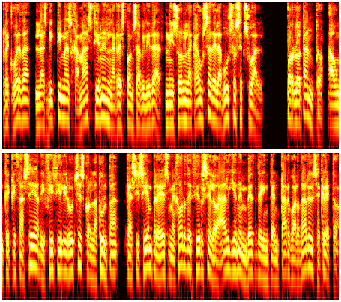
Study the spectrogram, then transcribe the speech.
Recuerda, las víctimas jamás tienen la responsabilidad ni son la causa del abuso sexual. Por lo tanto, aunque quizás sea difícil y luches con la culpa, casi siempre es mejor decírselo a alguien en vez de intentar guardar el secreto.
